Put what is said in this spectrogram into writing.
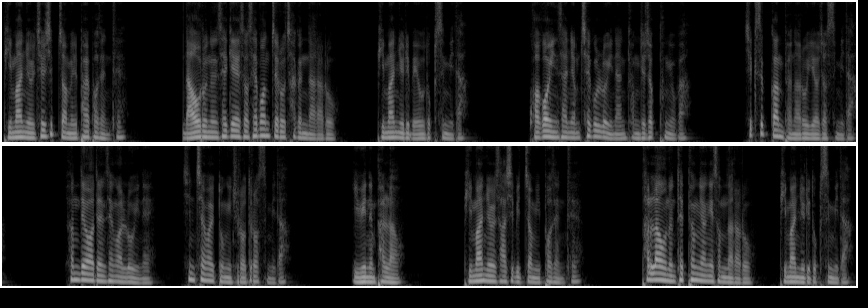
비만율 70.18%. 나우루는 세계에서 세 번째로 작은 나라로 비만율이 매우 높습니다. 과거 인산염 채굴로 인한 경제적 풍요가 식습관 변화로 이어졌습니다. 현대화된 생활로 인해 신체 활동이 줄어들었습니다. 2위는 팔라우. 비만율 42.2%. 팔라우는 태평양의 섬나라로 비만율이 높습니다.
